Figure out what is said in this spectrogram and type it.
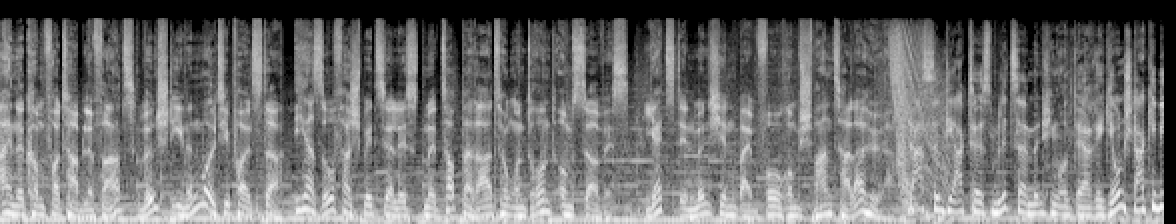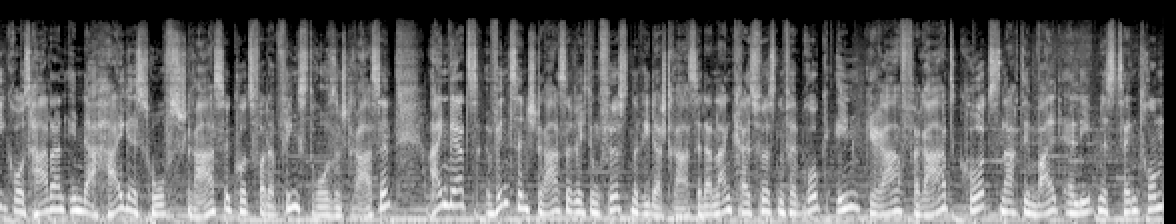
Eine komfortable Fahrt wünscht Ihnen Multipolster. Ihr Sofaspezialist mit Top-Beratung und Rundum-Service. Jetzt in München beim Forum Schwanthaler Höhe. Das sind die aktuellsten Blitzer in München und der Region. Starkgebiet Großhadern in der Heigelshofsstraße, kurz vor der Pfingstrosenstraße. Einwärts Vinzentstraße Richtung Fürstenrieder Straße, dann Landkreis Fürstenfeldbruck in Grafrath, kurz nach dem Walderlebniszentrum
